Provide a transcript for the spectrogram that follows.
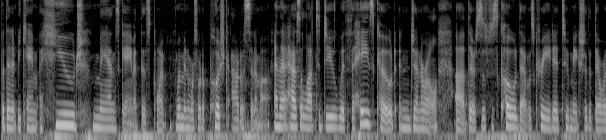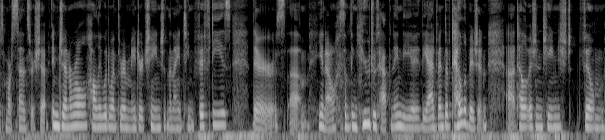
but then it became a huge man's game at this point. Women were sort of pushed out of cinema and that has a lot to do with the Hays Code in general. Uh, there's this code that was created to make sure that there was more censorship. In general hollywood went through a major change in the 1950s there's um, you know something huge was happening the the advent of television. Uh, television changed film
